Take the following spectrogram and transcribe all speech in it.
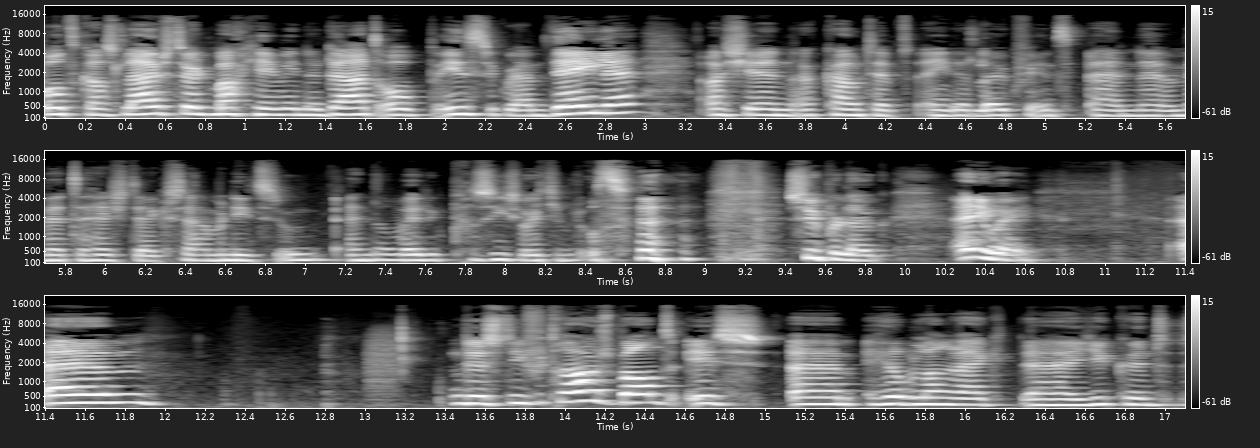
podcast luistert, mag je hem inderdaad op Instagram delen. Als je een account hebt en je dat leuk vindt. En met de hashtag samen niets doen. En dan weet ik precies wat je bedoelt. Superleuk. Anyway. Um, dus die vertrouwensband is um, heel belangrijk. Uh, je kunt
